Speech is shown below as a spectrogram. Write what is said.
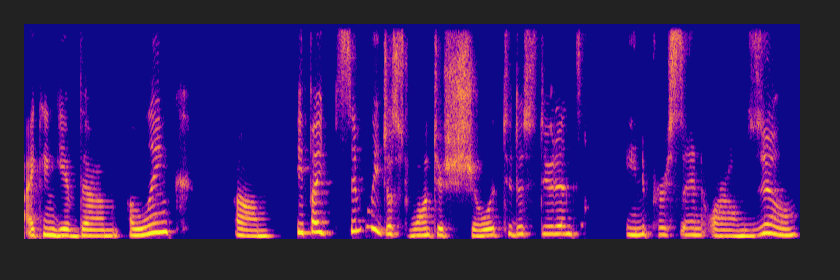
I can give them a link. Um, if I simply just want to show it to the students in person or on Zoom,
